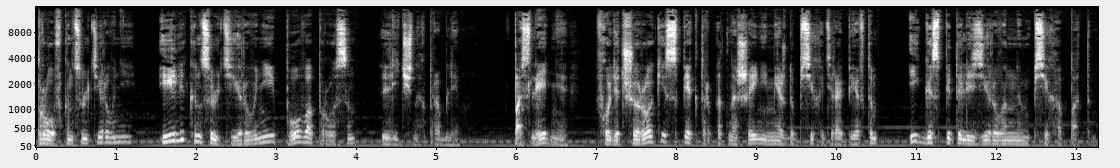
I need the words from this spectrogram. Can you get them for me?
профконсультировании или консультировании по вопросам личных проблем. В последнее входит широкий спектр отношений между психотерапевтом и госпитализированным психопатом,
